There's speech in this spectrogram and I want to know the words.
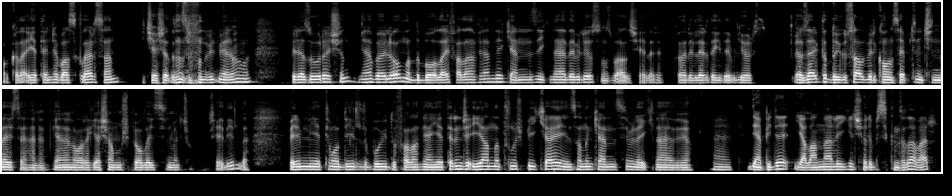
O kadar yeterince baskılarsan hiç yaşadınız mı bunu bilmiyorum ama biraz uğraşın. Ya böyle olmadı bu olay falan filan diye kendinizi ikna edebiliyorsunuz bazı şeyleri. O kadar ileri de gidebiliyoruz. Özellikle duygusal bir konseptin içindeyse hani genel olarak yaşanmış bir olayı silmek çok şey değil de benim niyetim o değildi buydu falan yani yeterince iyi anlatılmış bir hikaye insanın kendisini bile ikna ediyor. Evet. Ya bir de yalanlarla ilgili şöyle bir sıkıntı da var.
